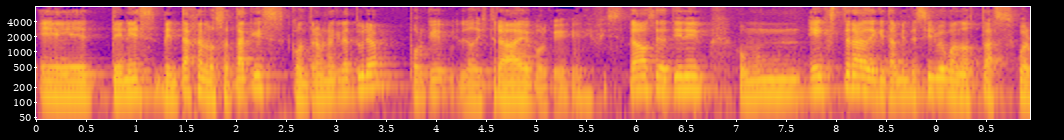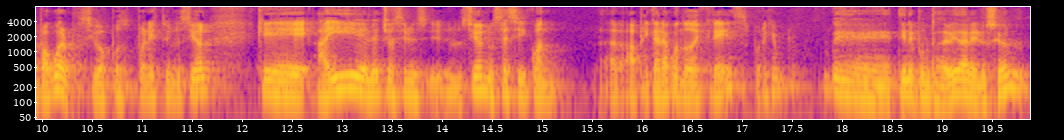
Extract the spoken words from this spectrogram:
eh, tenés ventaja en los ataques contra una criatura porque lo distrae, porque es difícil. O sea, tiene como un extra de que también te sirve cuando estás cuerpo a cuerpo. Si vos pones tu ilusión, que ahí el hecho de ser ilusión, no sé si cuan- a- aplicará cuando descrees, por ejemplo. Eh, ¿Tiene puntos de vida la ilusión?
